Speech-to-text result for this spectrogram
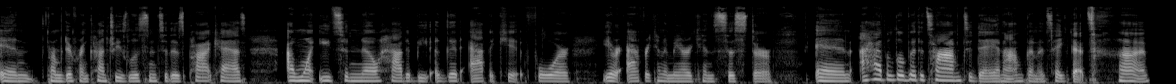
and from different countries listen to this podcast, I want you to know how to be a good advocate for your African American sister. And I have a little bit of time today, and I'm going to take that time.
